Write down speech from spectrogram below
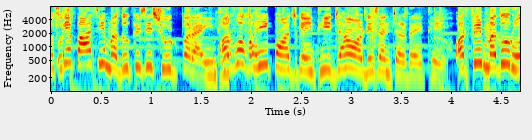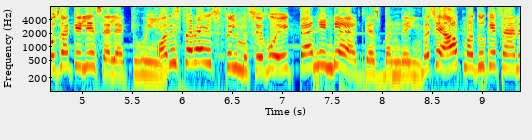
उसके पास ही मधु किसी शूट पर आई थी और वो वहीं पहुँच गई थी जहाँ ऑडिशन चल रहे थे और फिर मधु रोजा के लिए सेलेक्ट हुई। और इस तरह इस फ़िल्म से वो एक पैन इंडिया एक्ट्रेस बन गई। वैसे आप मधु के फ़ैन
